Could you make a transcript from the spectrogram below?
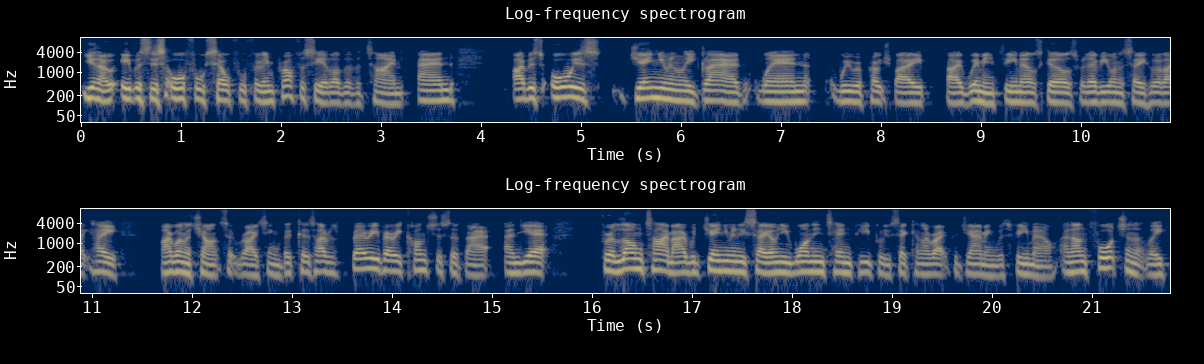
you know, it was this awful self fulfilling prophecy a lot of the time. And I was always genuinely glad when we were approached by by women, females, girls, whatever you want to say, who are like, "Hey, I want a chance at writing," because I was very, very conscious of that. And yet, for a long time, I would genuinely say only one in ten people who said, "Can I write for jamming?" was female. And unfortunately,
